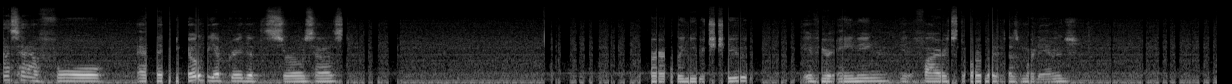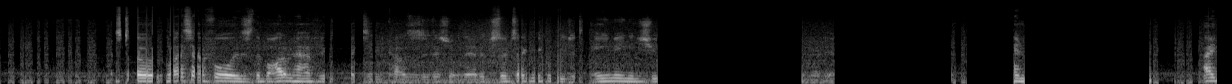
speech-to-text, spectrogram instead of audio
glass half full, and you know the upgrade that the Suros has, where when you shoot, if you're aiming, it fires slower, but it does more damage. So glass half full is the bottom half and causes additional damage. So technically, just aiming and shooting. And I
